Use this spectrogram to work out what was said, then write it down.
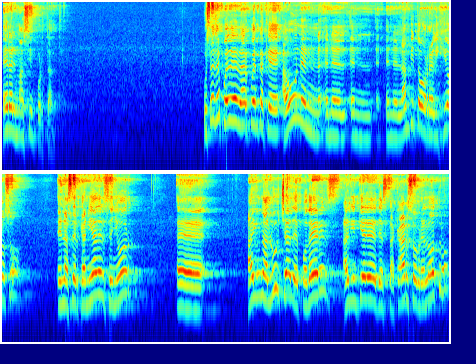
era el más importante. Usted se puede dar cuenta que aún en, el, en el, ámbito religioso, en la cercanía del Señor, eh, hay una lucha de poderes, alguien quiere destacar sobre el otro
